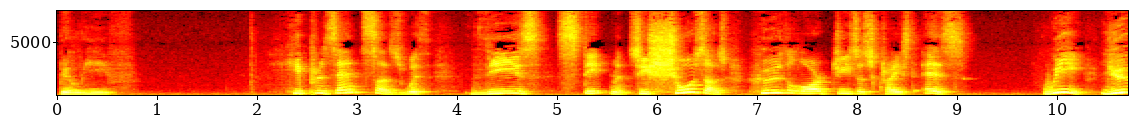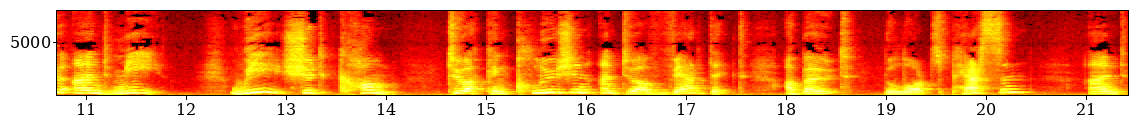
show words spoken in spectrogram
believe. He presents us with these statements. He shows us who the Lord Jesus Christ is. We, you and me, we should come to a conclusion and to a verdict about the Lord's person and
